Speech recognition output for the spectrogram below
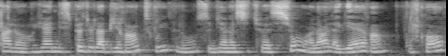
Alors, il y a une espèce de labyrinthe, oui, non, c'est bien la situation, voilà, la guerre, hein, d'accord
